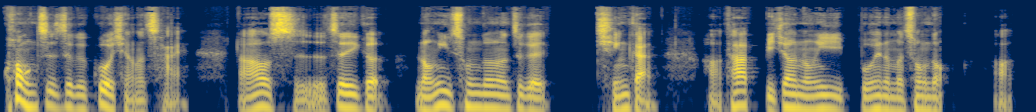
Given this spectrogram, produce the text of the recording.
控制这个过强的财，然后使这一个容易冲动的这个情感，好，它比较容易不会那么冲动，好，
